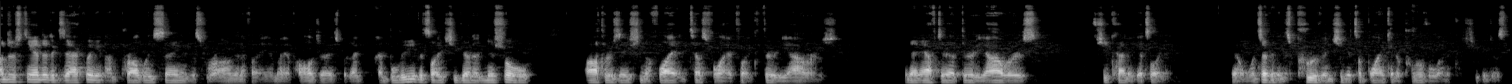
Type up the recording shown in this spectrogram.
understand it exactly, and I'm probably saying this wrong, and if I am, I apologize. But I, I believe it's like she got initial authorization to fly it and test fly it for like 30 hours, and then after that 30 hours, she kind of gets like, you know, once everything's proven, she gets a blanket approval, and she can just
